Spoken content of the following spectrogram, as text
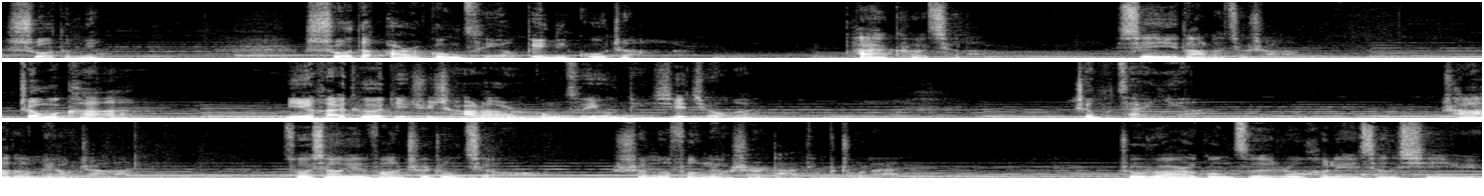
说的妙，说的二公子要给你鼓掌了。太客气了，心意到了就成。这么看。你还特地去查了二公子有哪些旧案，这么在意啊？查倒没有查，坐香云房吃中酒，什么风流事儿打听不出来。诸如二公子如何怜香惜玉，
